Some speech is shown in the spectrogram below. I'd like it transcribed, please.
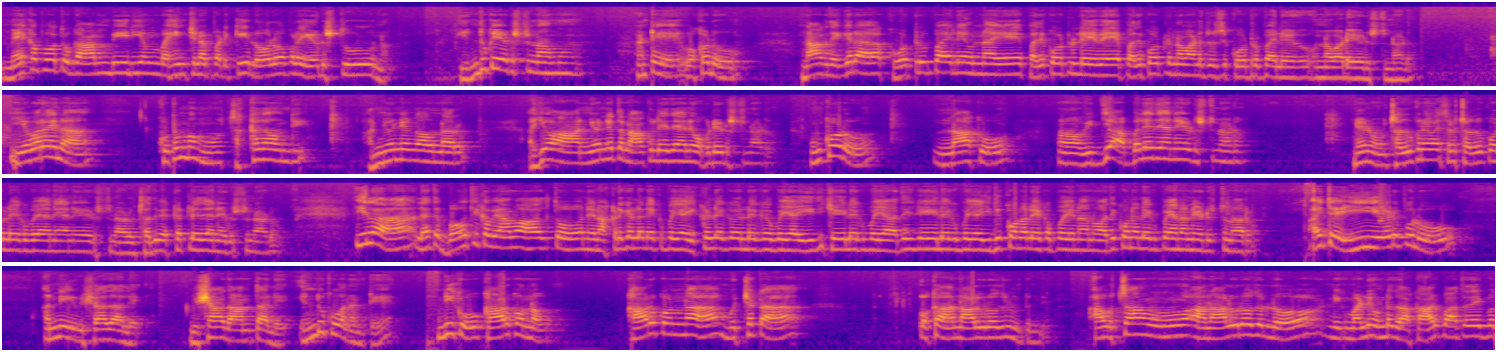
మేకపోతు గాంభీర్యం వహించినప్పటికీ లోపల ఏడుస్తూ ఉన్నాం. ఎందుకు ఏడుస్తున్నాము? అంటే ఒకడు నాకు దగ్గర కోటి రూపాయలే ఉన్నాయే పది కోట్లు లేవే పది కోట్లు ఉన్నవాడిని చూసి కోటి రూపాయలు ఉన్నవాడు ఏడుస్తున్నాడు. ఎవరైనా కుటుంబము చక్కగా ఉంది అన్యోన్యంగా ఉన్నారు. అయ్యో ఆ అన్యోన్యత నాకు లేదే అని ఒకడు ఏడుస్తున్నాడు. ఇంకోడు నాకు విద్య అబ్బలేదే అని ఏడుస్తున్నాడు. నేను చదువుకునే వయసులో చదువుకోలేకపోయానే అని ఏడుస్తున్నాడు చదువు ఎక్కట్లేదే అని ఏడుస్తున్నాడు. ఇలా లేకపోతే భౌతిక వ్యామోహాలతో నేను అక్కడికి వెళ్ళలేకపోయా ఇక్కడ లేకపోయా ఇది చేయలేకపోయా అది చేయలేకపోయా ఇది కొనలేకపోయినాను అది కొనలేకపోయానని ఏడుస్తున్నారు. అయితే ఈ ఏడుపులు అన్నీ విషాదాలే విషాదాంతాలే. ఎందుకు అనంటే నీకు కారు కొన్నావు. కారు కొన్న ముచ్చట ఒక నాలుగు రోజులు ఉంటుంది. ఆ ఉత్సాహం ఆ నాలుగు రోజుల్లో నీకు మళ్ళీ ఉండదు. ఆ కారు పాతదైపోతుంది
